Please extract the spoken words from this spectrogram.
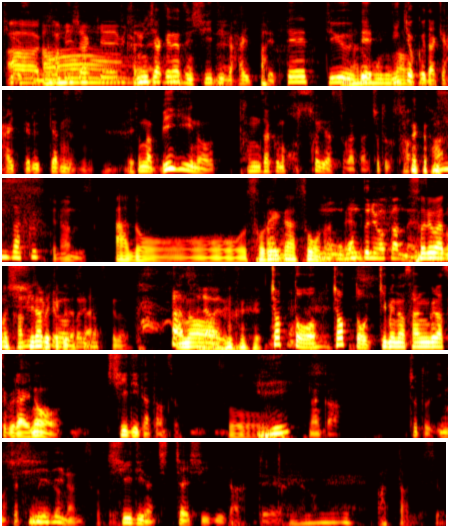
ケースに。紙ジャケみたいな。紙ジャケのやつに CD が入っててっていう、で、なるほどな2曲だけ入ってるってやつです。そんなビギーの短冊の細いやつとかあったら、ちょっとそれ、短冊って何ですか？あのー、それがそうなんだよ、もう本当にわかんないですそれはあの調べてくださいわかりますけどあの、ちょっと、ちょっと大きめのサングラスぐらいの CD だったんですよ。そう。え？なんか、ちょっと今説明が。CD なんですかそれ？CD なちっちゃい CD があって。あったんですよ。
